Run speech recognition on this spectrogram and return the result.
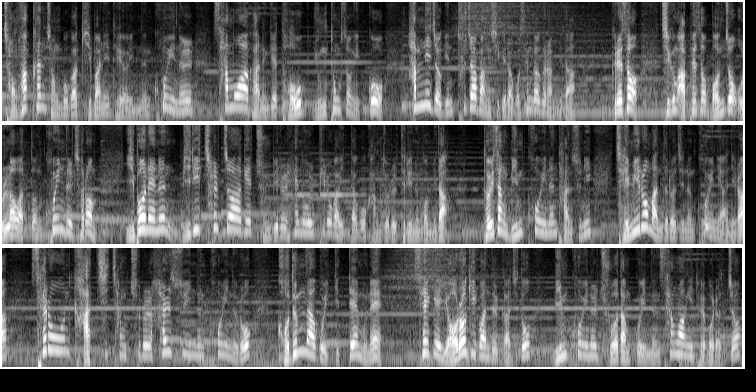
정확한 정보가 기반이 되어 있는 코인을 사모아 가는 게 더욱 융통성 있고 합리적인 투자 방식이라고 생각을 합니다. 그래서 지금 앞에서 먼저 올라왔던 코인들처럼 이번에는 미리 철저하게 준비를 해 놓을 필요가 있다고 강조를 드리는 겁니다. 더 이상 밈코인은 단순히 재미로 만들어지는 코인이 아니라 새로운 가치 창출을 할 수 있는 코인으로 거듭나고 있기 때문에 세계 여러 기관들까지도 밈코인을 주워 담고 있는 상황이 돼버렸죠.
